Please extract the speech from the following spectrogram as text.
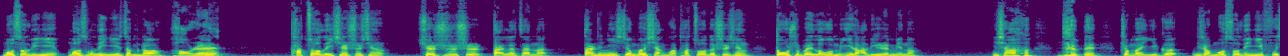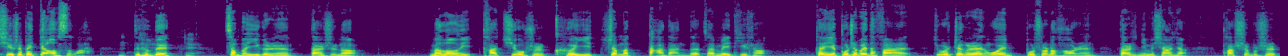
墨索里尼，墨索里尼怎么着？好人，他做了一些事情，确实是带来灾难。但是你有没有想过，他做的事情都是为了我们意大利人民呢？你想想，对不对？这么一个，你知道墨索里尼夫妻是被吊死了，对不对？对，这么一个人，但是呢，Meloni 他就是可以这么大胆的在媒体上，他也不是为他翻案，就是这个人我也不说他好人，但是你们想想，他是不是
